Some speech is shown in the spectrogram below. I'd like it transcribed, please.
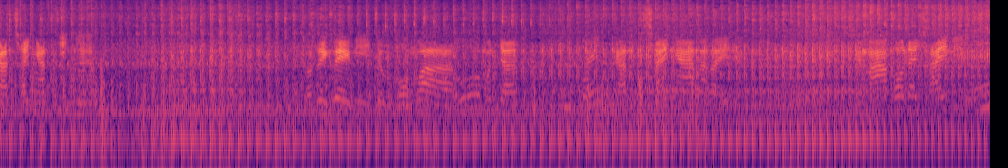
การใช้งานจริงเลยครับตอนแรกๆนี่เจ้าของว่าโอ้มันจะคุ้มไหมการใช้งานอะไรเนี่ยแต่มาพอได้ใช้นี่โอ้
